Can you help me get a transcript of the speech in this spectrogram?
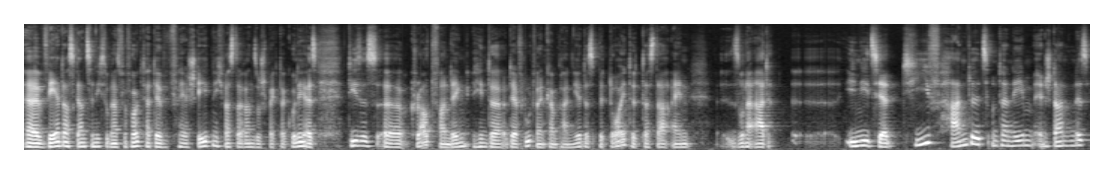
äh, wer das Ganze nicht so ganz verfolgt hat, der versteht nicht, was daran so spektakulär ist. Dieses äh, Crowdfunding hinter der Flutweinkampagne, das bedeutet, dass da ein so eine Art äh, Initiativhandelsunternehmen entstanden ist,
